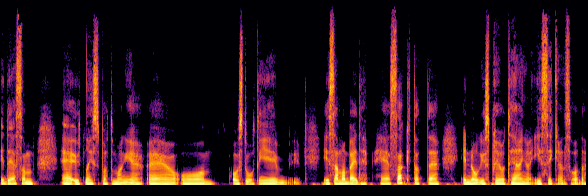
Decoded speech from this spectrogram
i det som eh, Utenriksdepartementet og, og Stortinget i, i, samarbeid har sagt at det er Norges prioriteringer i Sikkerhetsrådet.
